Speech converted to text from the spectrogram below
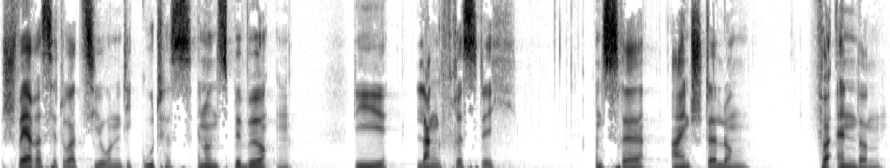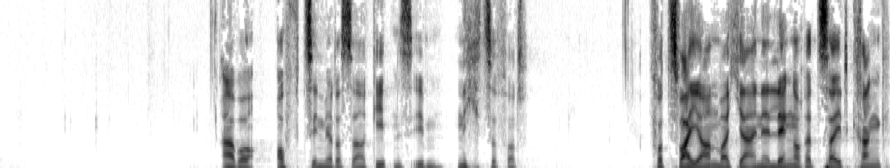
schwere Situationen, die Gutes in uns bewirken, die langfristig unsere Einstellung verändern. Aber oft sehen wir das Ergebnis eben nicht sofort. Vor zwei Jahren war ich ja eine längere Zeit krank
